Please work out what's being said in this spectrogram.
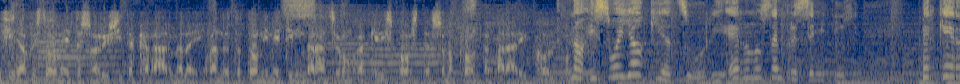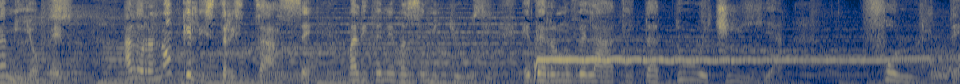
fino a questo momento sono riuscito a cavarmela e quando Totò mi mette in imbarazzo con qualche risposta sono pronto a parare il colpo. No, i suoi occhi azzurri erano sempre semichiusi perché era miope. Allora non che li strizzasse, ma li teneva semichiusi ed erano velati da due ciglia folte,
